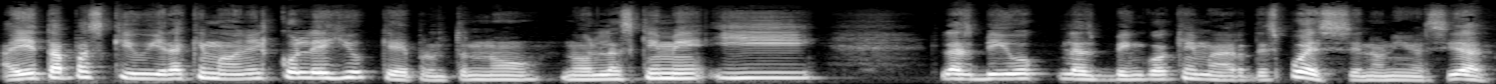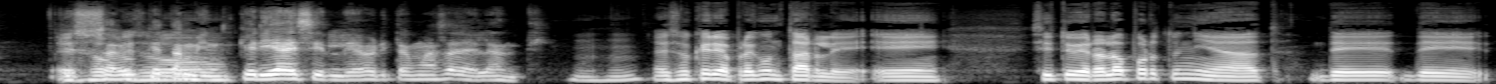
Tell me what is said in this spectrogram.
hay etapas que hubiera quemado en el colegio que de pronto no, no las quemé y las, vivo, las vengo a quemar después en la universidad. Eso, eso es algo eso... que también quería decirle ahorita más adelante. Uh -huh. Eso quería preguntarle. Eh, si tuviera la oportunidad de, de,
